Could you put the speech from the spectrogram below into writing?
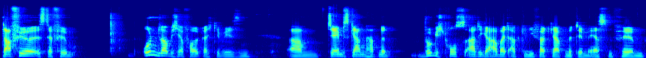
dafür ist der Film unglaublich erfolgreich gewesen. Ähm, James Gunn hat eine wirklich großartige Arbeit abgeliefert gehabt mit dem ersten Film.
